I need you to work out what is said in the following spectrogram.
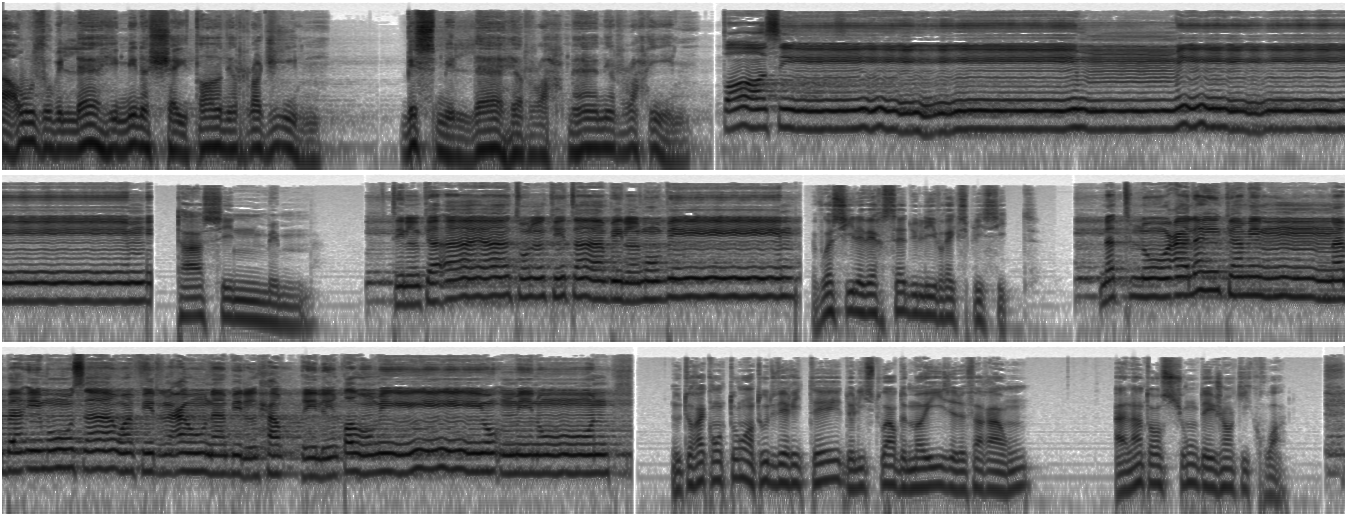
أعوذ بالله من الشيطان الرجيم. بسم الله الرحمن الرحيم. طاسيم. Tasin Mim. تلك آيات الكتاب المبين. Voici les versets du livre explicite. نتلو عليك من نبأ موسى وفرعون بالحق لقوم يؤمنون Nous te racontons en toute vérité de l'histoire de Moïse et de Pharaon à l'intention des gens qui croient.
